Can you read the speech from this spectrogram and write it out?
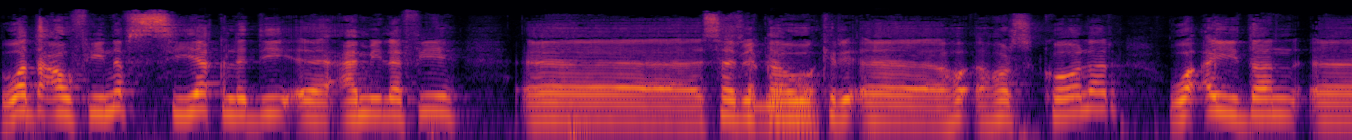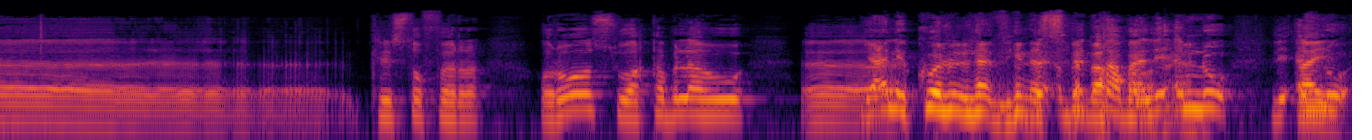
وضعه في نفس السياق الذي آه، عمل فيه آه، سابقه هورس كولر وأيضا كريستوفر روس وقبله يعني كل الذين بالطبع لأنه لأنه طيب.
